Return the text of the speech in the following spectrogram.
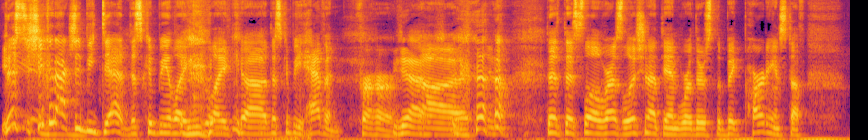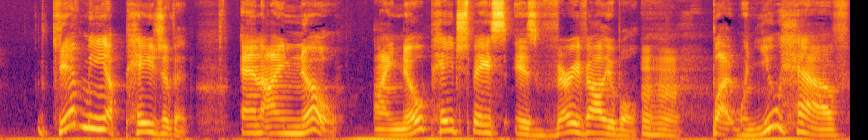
this. She could actually be dead. This could be like like uh, this could be heaven for her. Yeah. uh, you know, th- this little resolution at the end where there's the big party and stuff. Give me a page of it, and I know I know page space is very valuable. Mm-hmm. But when you have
